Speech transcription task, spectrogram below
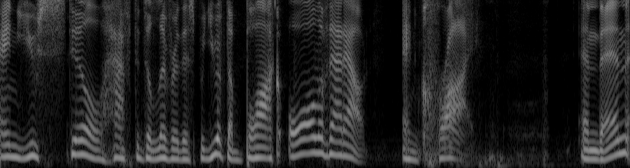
And you still have to deliver this, but you have to block all of that out and cry. and then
